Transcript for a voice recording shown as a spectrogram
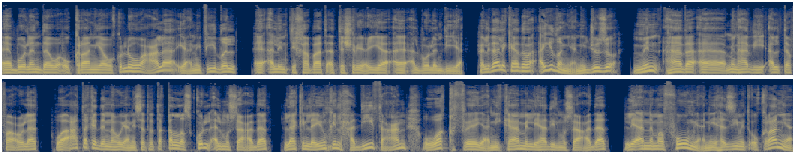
بولندا وأوكرانيا وكله على يعني في ظل الانتخابات التشريعية البولندية، فلذلك هذا أيضا يعني جزء من هذا من هذه التفاعلات وأعتقد أنه يعني ستتقلص كل المساعدات لكن لا يمكن الحديث عن وقف يعني كامل لهذه المساعدات لأن مفهوم يعني هزيمة أوكرانيا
